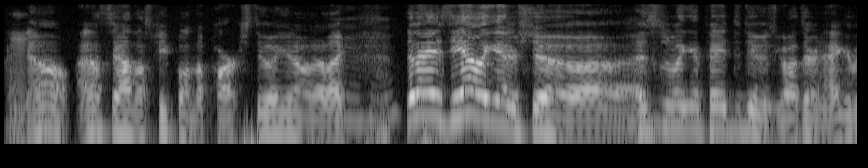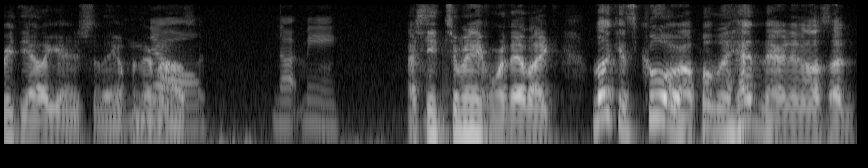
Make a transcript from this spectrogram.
I know. I don't see how those people in the parks do it. You know, they're like, Mhm. is the alligator show. Uh, This is what I get paid to do: is go out there and aggravate the alligators so they open their no, mouths. not me. I've seen too many of them where they're like, "Look, it's cool. I'll put my head in there," and then all of a sudden,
